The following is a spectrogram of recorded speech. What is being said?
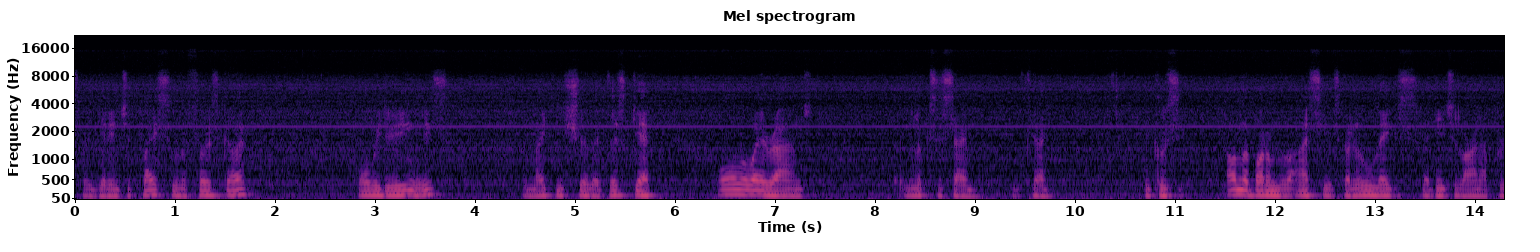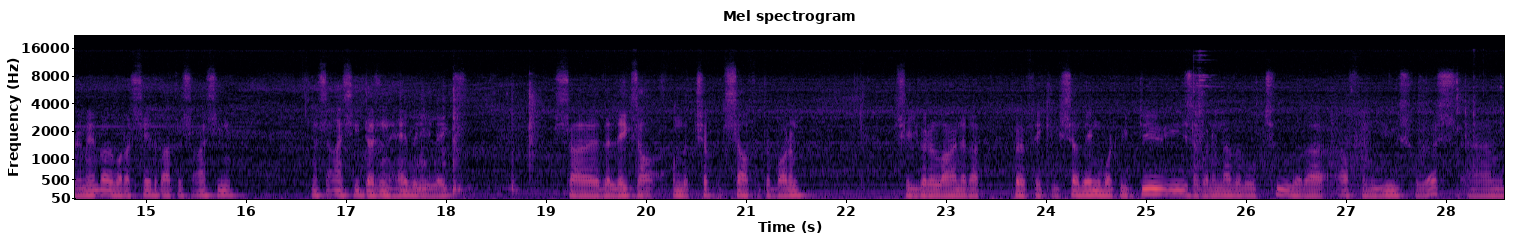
So we get into place with the first go. All we're doing is we're making sure that this gap all the way around looks the same. Okay, because on the bottom of the IC it's got little legs that need to line up. Remember what I said about this IC? This IC doesn't have any legs. So the legs are on the chip itself at the bottom. So you've got to line it up perfectly. So then what we do is, I've got another little tool that I often use for this. Um,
